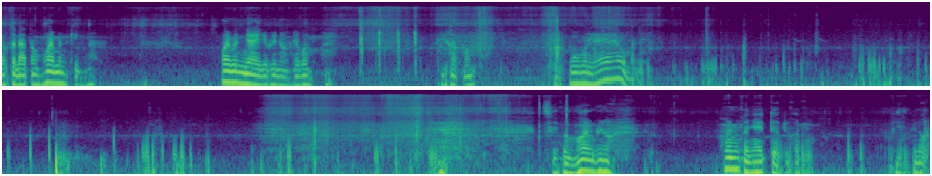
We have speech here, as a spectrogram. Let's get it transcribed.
ลักษณะต้องห้อยมันกินนะห้อยมันใหญ่อยู่พี่น้องเดี๋ยวบ้างนี่ครับผมหมูมันแล้วมันนี้ใส่เบิ่งห้อยมันพี่น้องห้อยมันก็ใหญ่เติบอยู่ครับผมพี่พี่น้อง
